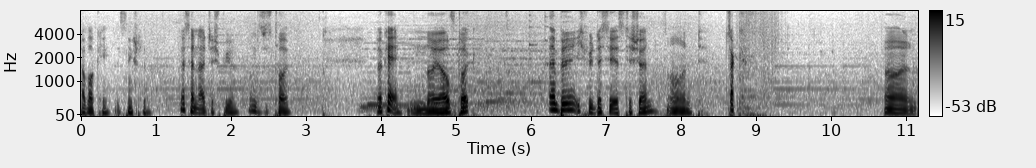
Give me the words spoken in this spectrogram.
Aber okay, ist nicht schlimm. Das ist ein altes Spiel und es ist toll. Okay, neuer Auftrag. Ich will das hier jetzt zerstören. Und zack. Und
